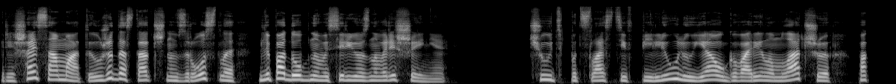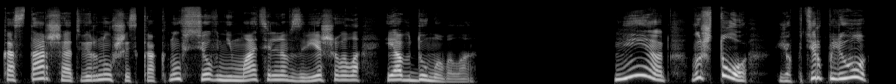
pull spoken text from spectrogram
решай сама, ты уже достаточно взрослая для подобного серьезного решения. Чуть подсластив пилюлю, я уговорила младшую, пока старшая, отвернувшись к окну, все внимательно взвешивала и обдумывала. «Нет, вы что? Я потерплю,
